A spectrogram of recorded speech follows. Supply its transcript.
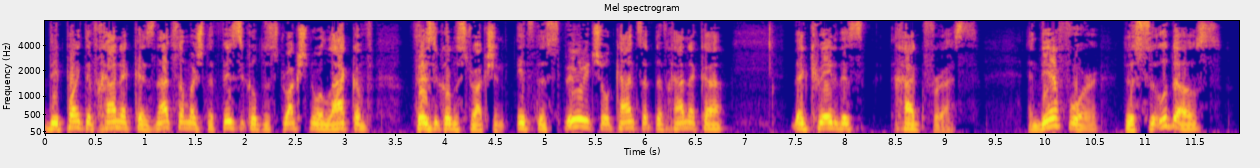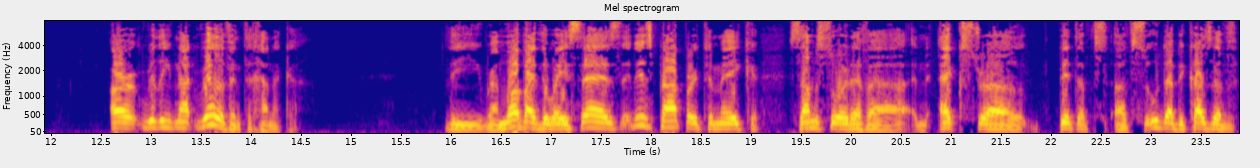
the point of Hanukkah is not so much the physical destruction or lack of physical destruction. It's the spiritual concept of Hanukkah that created this Chag for us. And therefore, the Su'udos are really not relevant to Hanukkah. The Ramah, by the way, says it is proper to make some sort of a, an extra bit of, of Su'udah because of,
